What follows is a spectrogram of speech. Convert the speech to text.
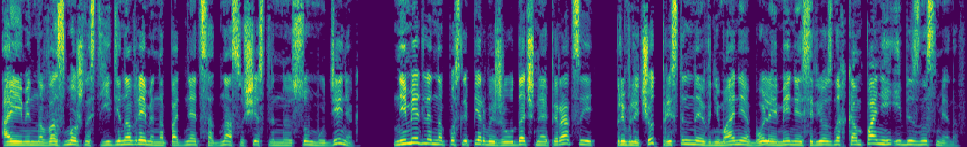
а именно возможность единовременно поднять со дна существенную сумму денег, немедленно после первой же удачной операции привлечет пристальное внимание более-менее серьезных компаний и бизнесменов.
